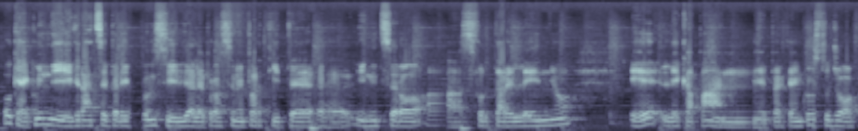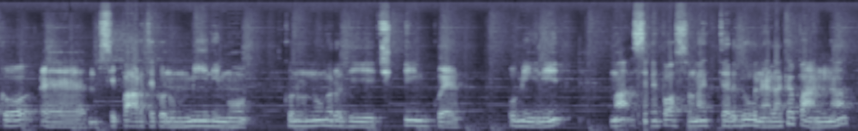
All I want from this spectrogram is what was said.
Ok, quindi grazie per i consigli. Alle prossime partite eh, inizierò a sfruttare il legno e le capanne, perché in questo gioco eh, si parte con un minimo, con un numero di 5 omini, ma se ne possono mettere due nella capanna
